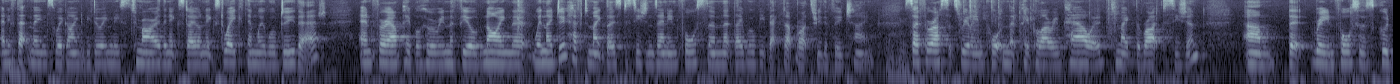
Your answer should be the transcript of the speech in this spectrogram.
And if that means we're going to be doing this tomorrow, the next day, or next week, then we will do that and for our people who are in the field knowing that when they do have to make those decisions and enforce them that they will be backed up right through the food chain. Mhm. So for us it's really important that people are empowered to make the right decision um, that reinforces good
